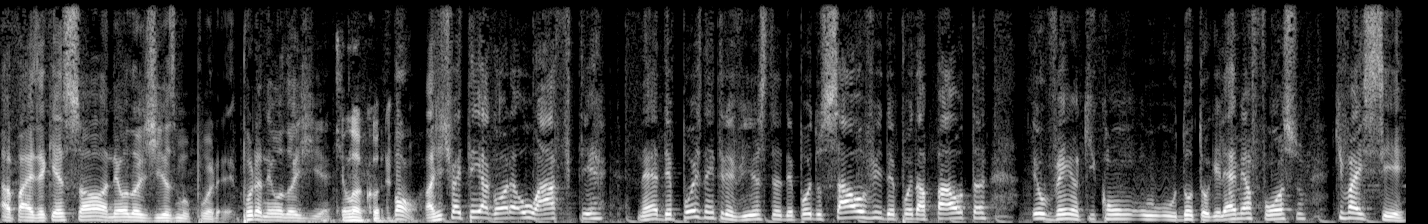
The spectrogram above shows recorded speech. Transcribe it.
Rapaz, aqui é só neologismo puro, pura neologia. Que loucura. Bom, a gente vai ter agora o after, né? Depois da entrevista, depois do salve, depois da pauta, eu venho aqui com o, o Dr. Guilherme Afonso, que vai ser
